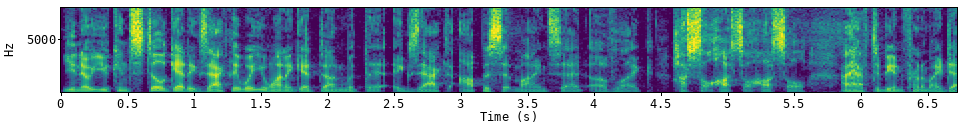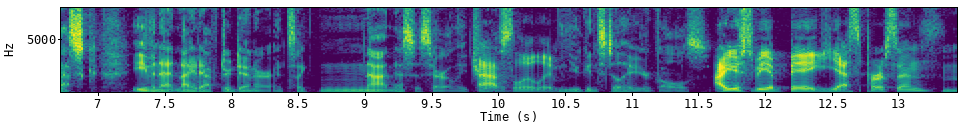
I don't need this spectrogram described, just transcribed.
You know, you can still get exactly what you want to get done with the exact opposite mindset of like hustle, hustle, hustle. I have to be in front of my desk even at night after dinner. It's like not necessarily true. Absolutely. You can still hit your goals. I used to be a big yes person. Hmm.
